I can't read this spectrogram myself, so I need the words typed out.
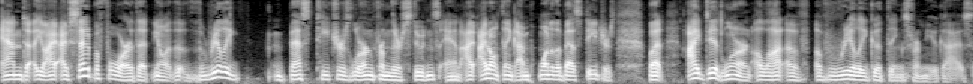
and you know I, have said it before that you know the the really best teachers learn from their students, and I, I don't think I'm one of the best teachers, but I did learn a lot of, of really good things from you guys.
